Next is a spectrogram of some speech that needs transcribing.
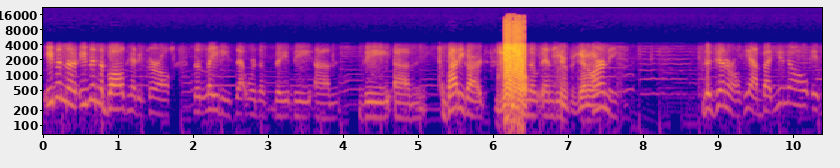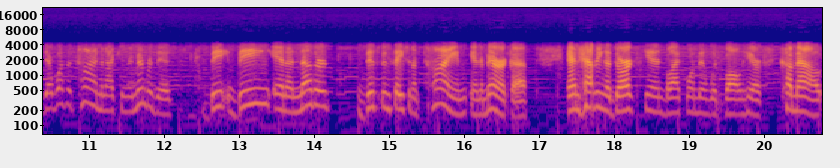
even the even the bald headed girl, the ladies that were the the the um, the um, bodyguards General. and the, and the the general? army. The generals, yeah, but you know, it, there was a time, and I can remember this, be, being in another dispensation of time in America and having a dark skinned black woman with bald hair come out.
